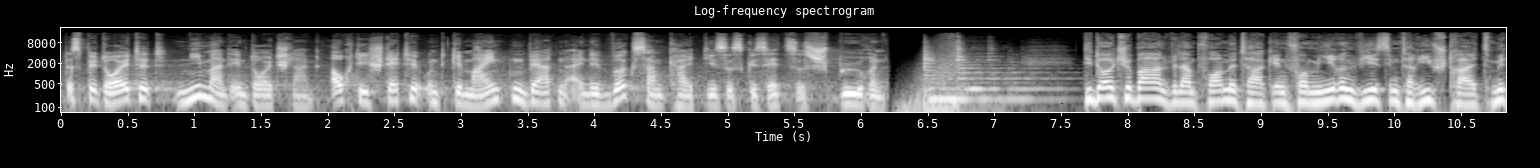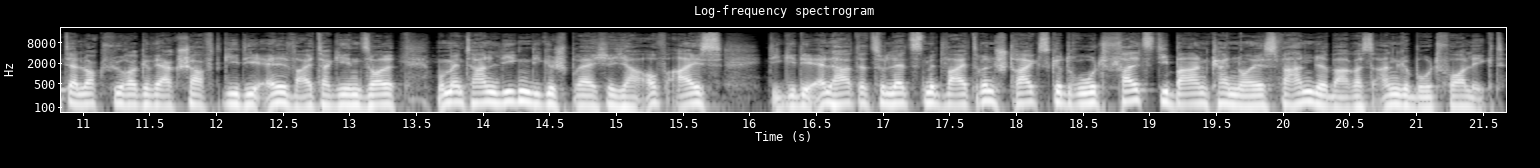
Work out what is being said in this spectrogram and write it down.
Das bedeutet, niemand in Deutschland, auch die Städte und Gemeinden werden eine Wirksamkeit dieses Gesetzes spüren. Die Deutsche Bahn will am Vormittag informieren, wie es im Tarifstreit mit der Lokführergewerkschaft GDL weitergehen soll. Momentan liegen die Gespräche ja auf Eis. Die GDL hatte zuletzt mit weiteren Streiks gedroht, falls die Bahn kein neues verhandelbares Angebot vorlegt.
